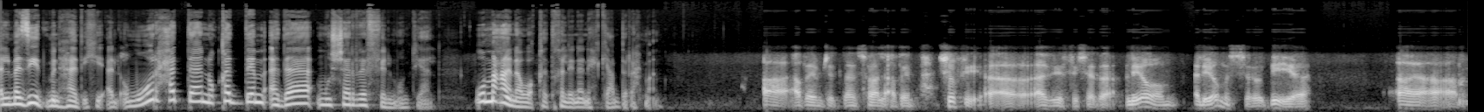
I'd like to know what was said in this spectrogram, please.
المزيد من هذه الأمور حتى نقدم أداء مشرف في المونديال. ومعنا وقت خلينا نحكي عبد الرحمن. آه عظيم جدا سؤال عظيم. شوفي آه عزيزتي شذا اليوم اليوم السعودية آه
